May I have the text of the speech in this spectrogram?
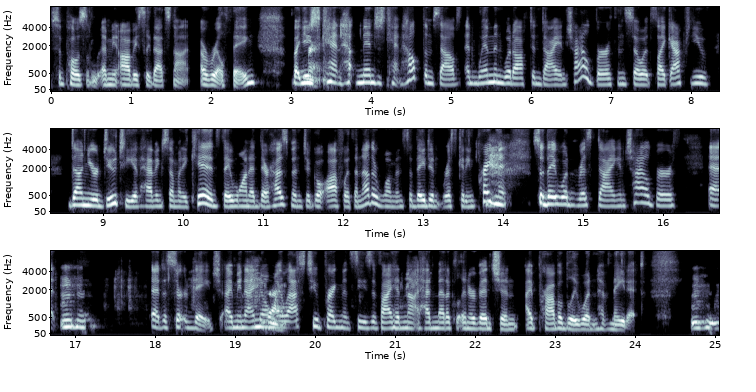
supposedly i mean obviously that's not a real thing but you right. just can't men just can't help themselves and women would often die in childbirth and so it's like after you've done your duty of having so many kids they wanted their husband to go off with another woman so they didn't risk getting pregnant so they wouldn't risk dying in childbirth at mm-hmm. at a certain age i mean i know right. my last two pregnancies if i had not had medical intervention i probably wouldn't have made it mm-hmm.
